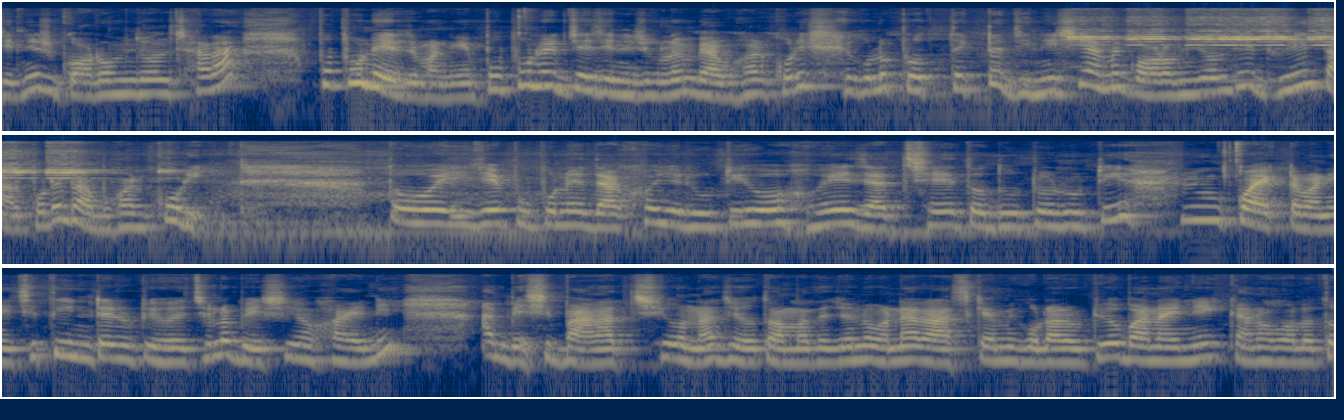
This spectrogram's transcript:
জিনিস, গরম জল ছাড়া পুপুনের মানে পুপুনের যে জিনিসগুলো আমি ব্যবহার করি, সেগুলো প্রত্যেকটা জিনিসই আমি গরম জল দিয়ে ধুয়ে তারপরে ব্যবহার করি। তো এই যে পুপনে দেখো যে রুটিও হয়ে যাচ্ছে। তো দুটো রুটি কয়েকটা বানিয়েছি। তিনটে রুটি হয়েছিল, বেশিও হয়নি। আমি বেশি বানাচ্ছিও না, যেহেতু আমাদের জন্য মানে আর আজকে আমি গোলা রুটিও বানাইনি। কেন বলো তো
